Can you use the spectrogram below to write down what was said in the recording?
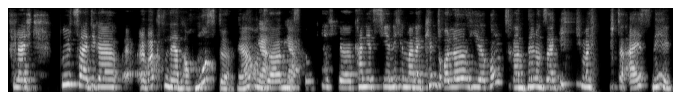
vielleicht frühzeitiger erwachsen werden auch musste, ja, und ja, sagen ja. musste, okay, ich äh, kann jetzt hier nicht in meiner Kindrolle hier rumtrampeln und sagen, ich möchte Eis. Nee,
